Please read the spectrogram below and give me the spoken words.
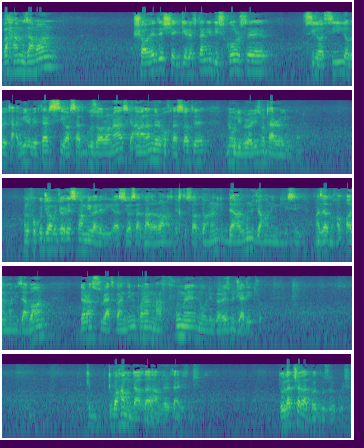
و همزمان شاهد شکل گرفتن یه دیسکورس سیاسی یا به تعبیر بهتر سیاست گذارانه است که عملا داره مختصات نولیبرالیزم رو طراحی می‌کنه. حالا فوکو جا به جا اسم هم می‌بره دیگه از سیاست مداران از اقتصاددانانی که درون جهان انگلیسی مزد می‌خوام آلمانی زبان دارن صورتبندی می‌کنن مفهوم نولیبرالیزم جدید رو. که با همون دغدغه هم داره تعریف میشه. دولت چقدر باید بزرگ باشه؟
